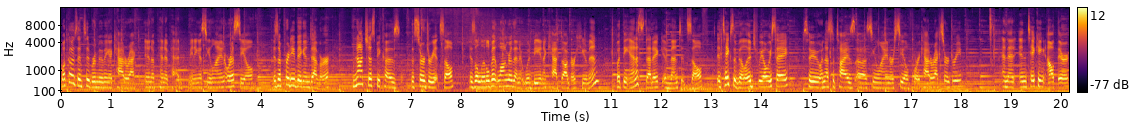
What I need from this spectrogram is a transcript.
What goes into removing a cataract in a pinniped, meaning a sea lion or a seal, is a pretty big endeavor, not just because the surgery itself is a little bit longer than it would be in a cat, dog, or human, but the anesthetic event itself, it takes a village, we always say, to anesthetize a sea lion or seal for a cataract surgery. And then in taking out their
